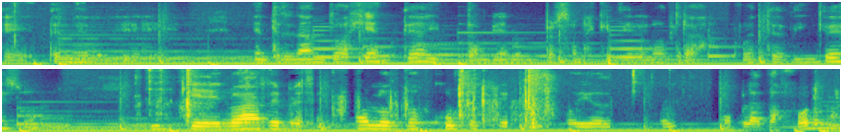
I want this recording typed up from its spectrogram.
eh, tener eh, entrenando a gente, hay también personas que tienen otras fuentes de ingreso y que lo ha representado los dos cursos que hemos podido la plataforma.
